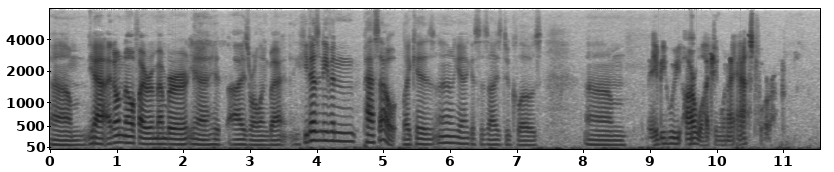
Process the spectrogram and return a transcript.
Um, yeah, I don't know if I remember. Yeah, his eyes rolling back. He doesn't even pass out. Like his. Oh yeah, I guess his eyes do close. Um, Maybe we are watching when I asked for.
